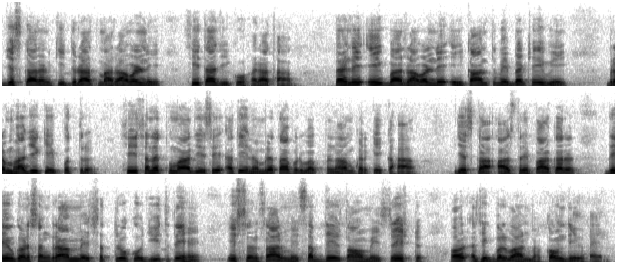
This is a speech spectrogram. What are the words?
जिस कारण की दुरात्मा रावण ने सीता जी को हरा था। पहले एक बार रावण ने एकांत में बैठे हुए ब्रह्मा जी के पुत्र श्री सनत कुमार जी से अति नम्रतापूर्वक प्रणाम करके कहा, जिसका आश्रय पाकर देवगण संग्राम में शत्रु को जीतते हैं, इस संसार में सब देवताओं में श्रेष्ठ और अधिक बलवान वह कौन देव है।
